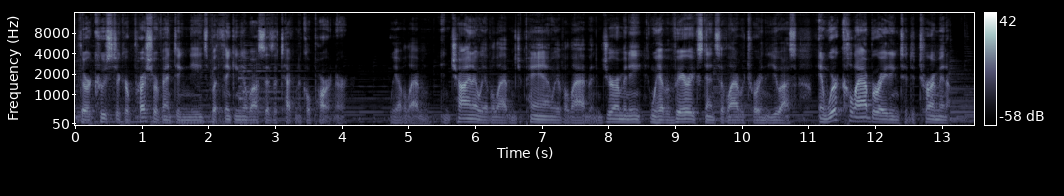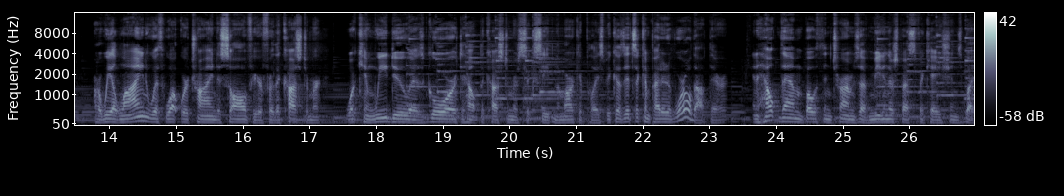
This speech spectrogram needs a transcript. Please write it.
their acoustic or pressure venting needs, but thinking of us as a technical partner. We have a lab in China, we have a lab in Japan, we have a lab in Germany, we have a very extensive laboratory in the US. And we're collaborating to determine are we aligned with what we're trying to solve here for the customer what can we do as Gore to help the customers succeed in the marketplace? Because it's a competitive world out there. And help them both in terms of meeting their specifications, but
